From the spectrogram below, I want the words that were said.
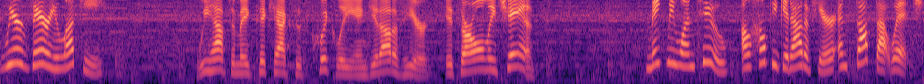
We're very lucky. We have to make pickaxes quickly and get out of here. It's our only chance. Make me one too. I'll help you get out of here and stop that witch.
